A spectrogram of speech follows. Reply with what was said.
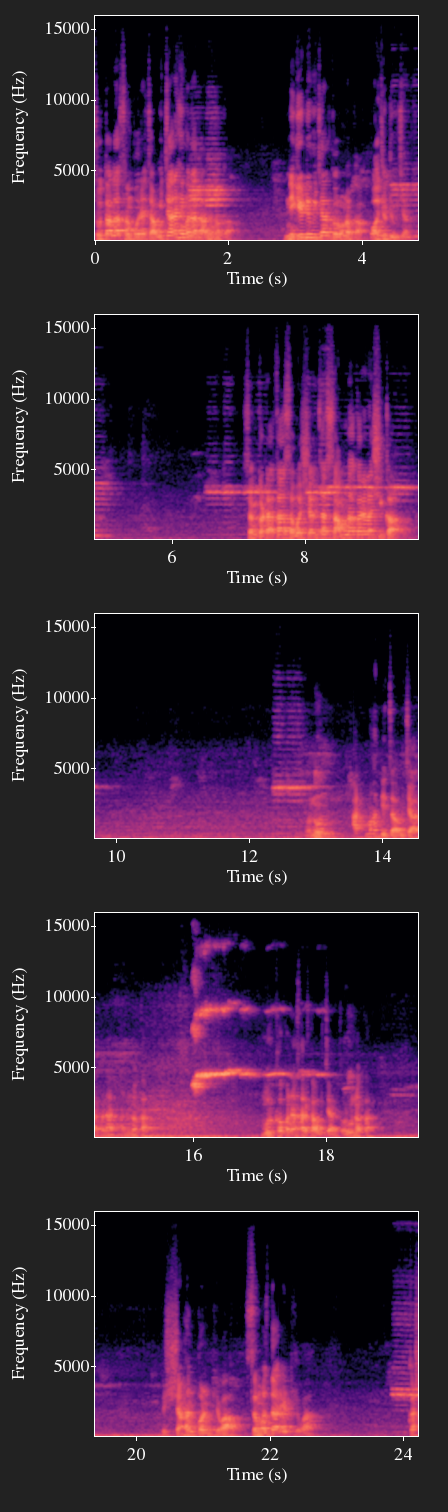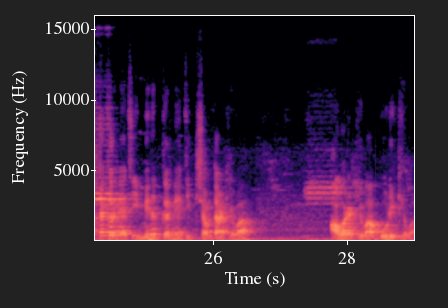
स्वतःला संपवण्याचा विचारही मनात आणू नका. निगेटिव्ह विचार करू नका पॉझिटिव्ह विचार करा. संकटाचा समस्यांचा सामना करायला शिका. म्हणून आत्महत्येचा विचार मनात आणू नका. मूर्खपणासारखा विचार करू नका. शहाणपण ठेवा समजदारी ठेवा. कष्ट करण्याची मेहनत करण्याची क्षमता ठेवा. आवड ठेवा गोडी ठेवा.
